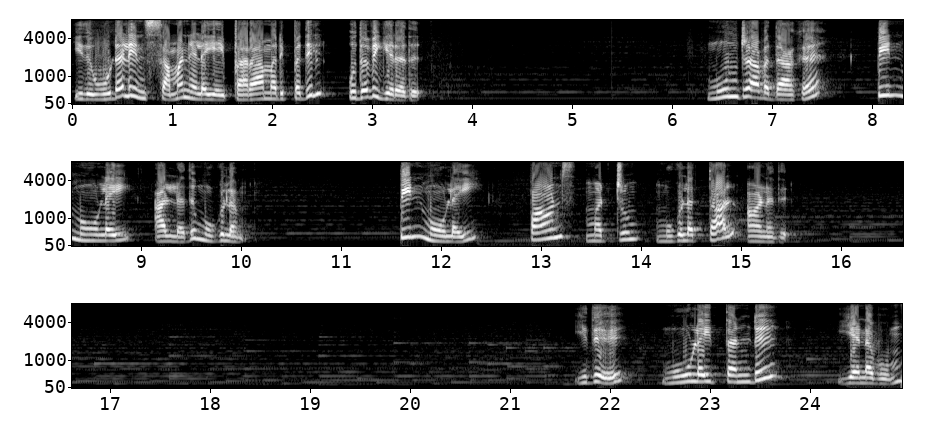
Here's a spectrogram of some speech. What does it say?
இது உடலின் சமநிலையை பராமரிப்பதில் உதவுகிறது. மூன்றாவதாக பின்மூளை அல்லது முகுளம். பின்மூளை பான்ஸ் மற்றும் முகுளத்தால் ஆனது. இது மூளைத்தண்டு எனவும்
